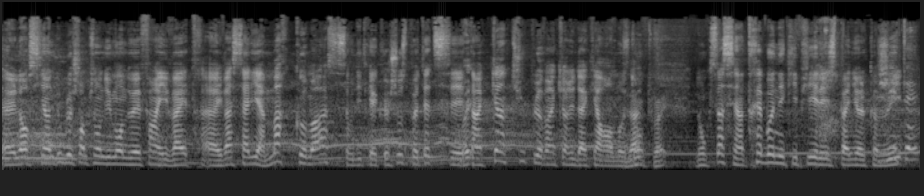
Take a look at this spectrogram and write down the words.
Euh, L'ancien double champion du monde de F1, il va, être, euh, il va s'allier à Marc Coma. Si ça vous dit quelque chose, peut-être c'est Oui. un quintuple vainqueur du Dakar en moto. Exact, ouais. Donc ça, c'est un très bon équipier, il est espagnol comme J'y lui. étais.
